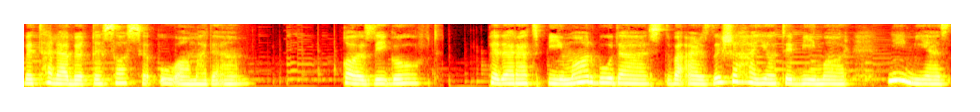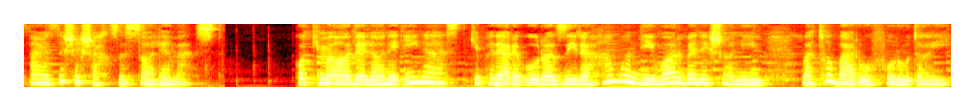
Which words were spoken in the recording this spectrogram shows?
به طلب قصاص او آمده ام. قاضی گفت پدرت بیمار بوده است و ارزش حیات بیمار نیمی از ارزش شخص سالم است. حکم عادلانه این است که پدر او را زیر همان دیوار بنشانیم و تو بر او فرودایی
